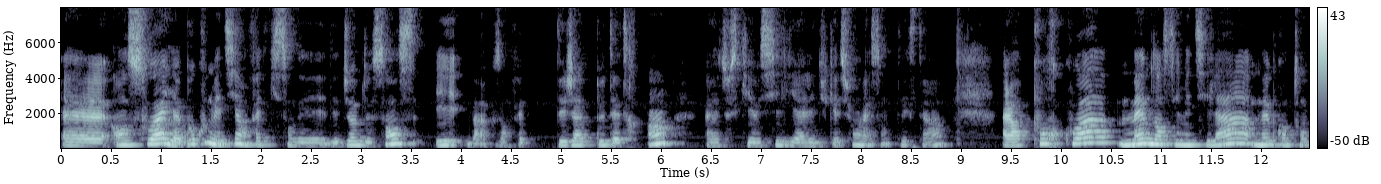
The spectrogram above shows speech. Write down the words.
en soi, il y a beaucoup de métiers en fait qui sont des, jobs de sens et bah, vous en faites déjà peut-être un. Euh, tout ce qui est aussi lié à l'éducation, la santé, etc. Alors pourquoi, même dans ces métiers-là, même quand on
